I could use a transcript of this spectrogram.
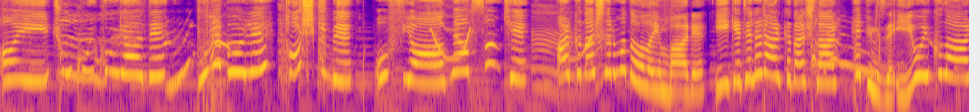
Ay çok uykum geldi. Bu ne böyle? Taş gibi. Of ya ne yapsam ki? Arkadaşlarıma da alayım bari. İyi geceler arkadaşlar. Hepimize iyi uykular.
